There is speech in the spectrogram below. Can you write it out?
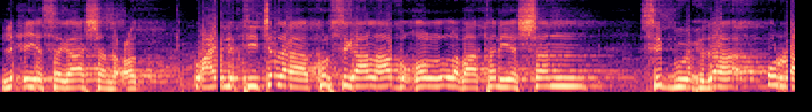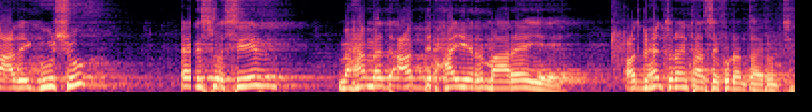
lix iyo sagaashan cod. Waxay natiijada kursiga laba boqol labaatan iyo shan si buuxda u raacday guushu. Ex wasiir maxamed cabdi xayir maareeye codbixintuna intaasay ku dhan tahay runtii.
